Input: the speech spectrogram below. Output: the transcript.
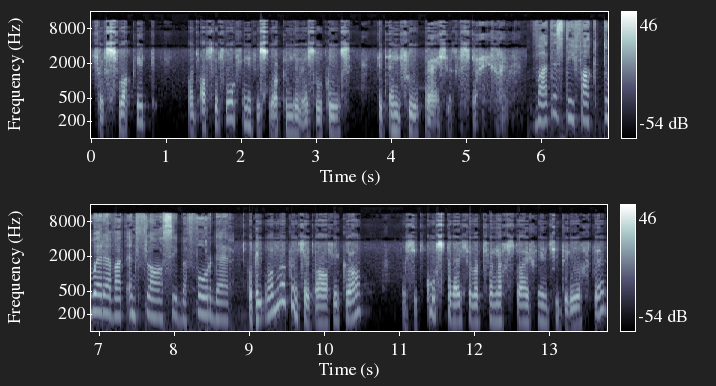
verswak het, want as gevolg van die verswakkende wisselkoers het invoerpryse gestyg. Wat is die faktore wat inflasie bevorder? Op die oomblik in Suid-Afrika is dit kospryse wat vinnig styg weens die droogte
